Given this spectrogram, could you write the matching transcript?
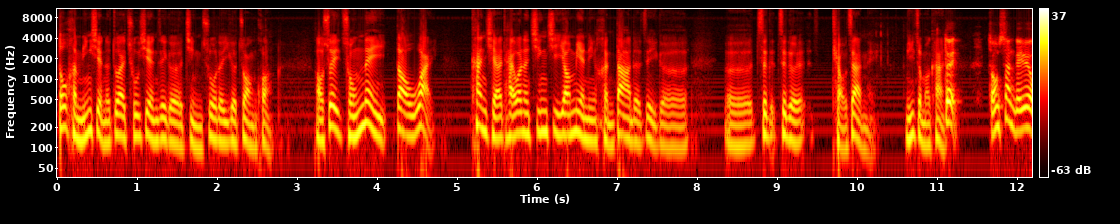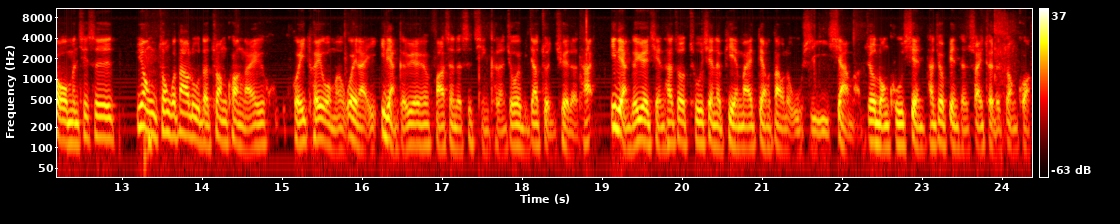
都很明显的都在出现这个紧缩的一个状况。好，所以从内到外看起来，台湾的经济要面临很大的这个呃这个这个挑战呢？你怎么看？对，从上个月我们其实用中国大陆的状况来回推，我们未来一两个月发生的事情，可能就会比较准确的。它一两个月前，它就出现了 PMI 掉到了五十以下嘛，就龙枯线，它就变成衰退的状况。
